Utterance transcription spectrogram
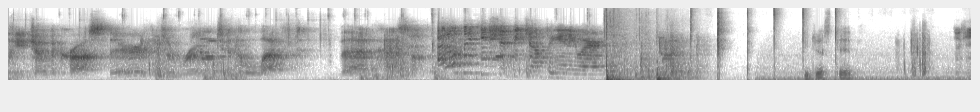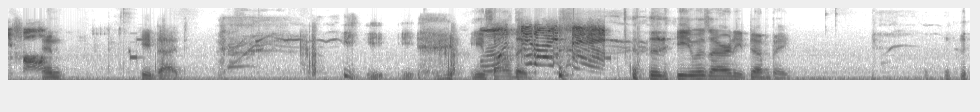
if you jump across there, there's a room to the left that has something. I don't think you should be jumping anywhere. He just did. Did he fall? And he died. he he, he, he what did. I say? he was already dumping.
